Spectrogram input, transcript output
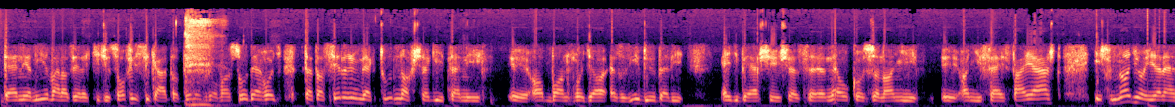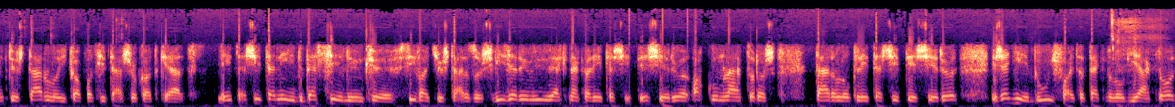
de ennél nyilván azért egy kicsit szofisztikáltabb dologról van szó, de hogy tehát a szélerőművek tudnak segíteni segíteni abban, hogy a, ez az időbeli egybeesés ez ne okozzon annyi, annyi fejfájást, és nagyon jelentős tárolói kapacitásokat kell létesíteni. Itt beszélünk szivattyús tározós vízerőműveknek a létesítéséről, akkumulátoros tárolók létesítéséről, és egyéb újfajta technológiákról.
